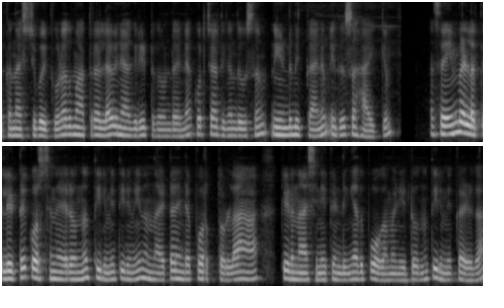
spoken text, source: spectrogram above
ഒക്കെ നശിച്ചു പോയിക്കോളും. അത് മാത്രമല്ല വിനാഗിരി ഇട്ടതുകൊണ്ട് തന്നെ കുറച്ചധികം ദിവസം നീണ്ടു നിൽക്കാനും ഇത് സഹായിക്കും. സെയിം വെള്ളത്തിലിട്ട് കുറച്ച് നേരം ഒന്ന് തിരുമ്മി തിരുമ്മി നന്നായിട്ട് അതിന്റെ പുറത്തുള്ള ആ കീടനാശിനിയൊക്കെ ഉണ്ടെങ്കിൽ അത് പോകാൻ വേണ്ടിയിട്ട് ഒന്ന് തിരുമ്മി കഴുകുക.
